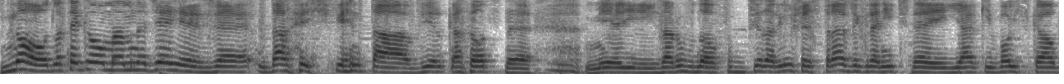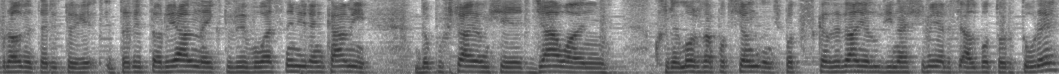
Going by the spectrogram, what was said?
No, dlatego mam nadzieję, że udane święta wielkanocne mieli zarówno funkcjonariusze Straży Granicznej, jak i Wojska Obrony Terytori Terytorialnej, którzy własnymi rękami dopuszczają się działań które można podciągnąć pod skazywanie ludzi na śmierć albo tortury,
